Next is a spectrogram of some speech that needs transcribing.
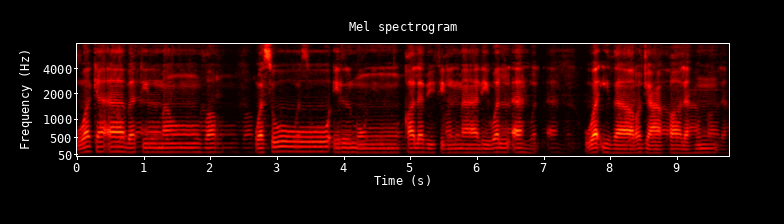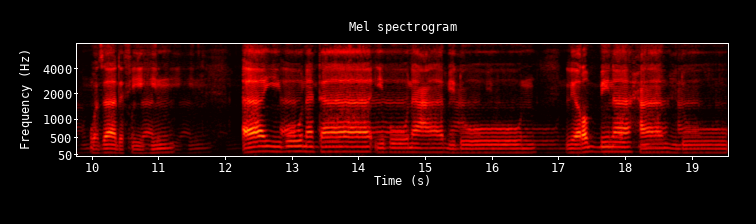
وكآبة المنظر وسوء المنقلب في المال والأهل. وإذا رجع قالهن وزاد فيهن آيبون تائبون عابدون لربنا حامدون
